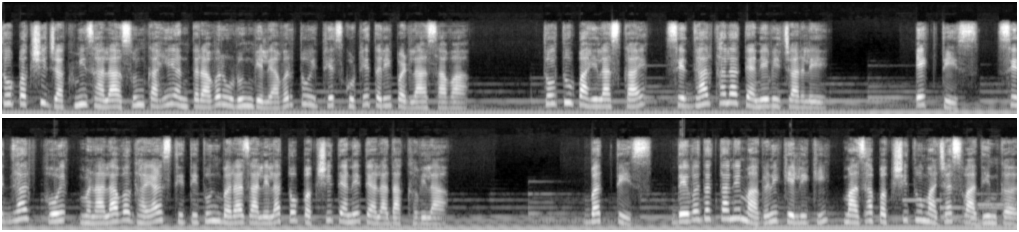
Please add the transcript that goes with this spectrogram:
तो पक्षी जखमी झाला असून काही अंतरावर उडून गेल्यावर तो इथेच कुठेतरी पडला असावा. तो तू पाहिलास काय? सिद्धार्थाला त्याने विचारले. एकतीस. सिद्धार्थ होय म्हणाला व घायाळ स्थितीतून बरा झालेला तो पक्षी त्याने त्याला दाखविला. बत्तीस. देवदत्ताने मागणी केली की माझा पक्षी तू माझ्या स्वाधीन कर.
